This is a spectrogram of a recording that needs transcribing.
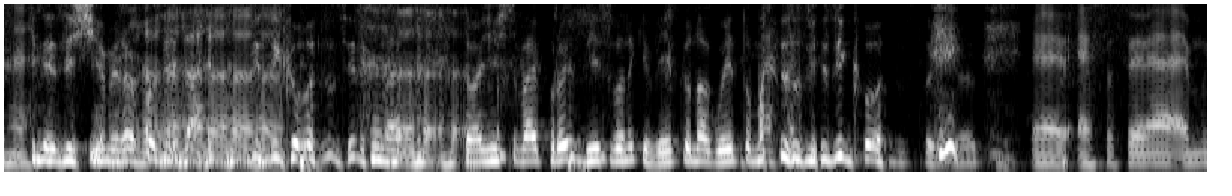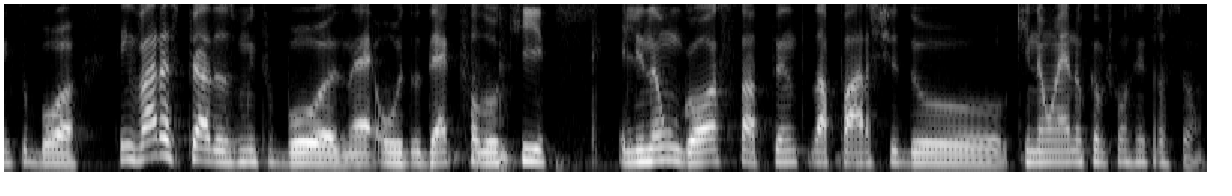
que não existia a menor possibilidade dos visigodos. Vai- Então, a gente vai proibir semana que vem, porque eu não aguento mais os visigodos, tá ligado? É, essa cena é muito boa. Tem várias piadas muito boas, né? O, o Deco falou que ele não gosta tanto da parte do. que não é no campo de concentração.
